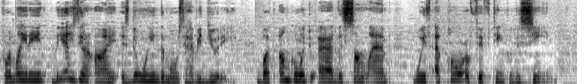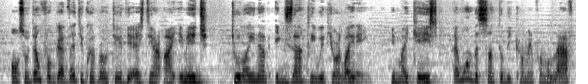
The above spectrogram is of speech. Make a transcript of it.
For lighting, the HDRI is doing the most heavy duty, but I'm going to add the sun lamp with a power of 15 to the scene. Also don't forget that you can rotate the HDRI image to line up exactly with your lighting. In my case, I want the sun to be coming from the left,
